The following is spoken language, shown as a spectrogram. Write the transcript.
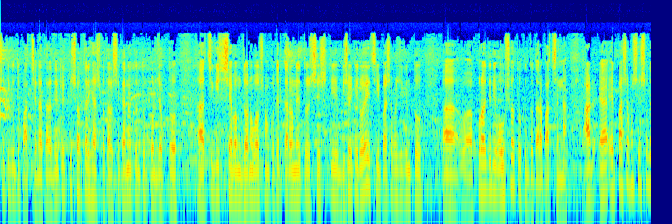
সেটি কিন্তু পাচ্ছে না। তারা যেহেতু একটি সরকারি হাসপাতাল, সেখানেও কিন্তু পর্যাপ্ত চিকিৎসা এবং জনবল সংকটের কারণে তো সেটি বিষয়টি রয়েছে। পাশাপাশি কিন্তু প্রয়োজনীয় ঔষধও কিন্তু তারা পাচ্ছেন না। আর এর পাশাপাশি আসলে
